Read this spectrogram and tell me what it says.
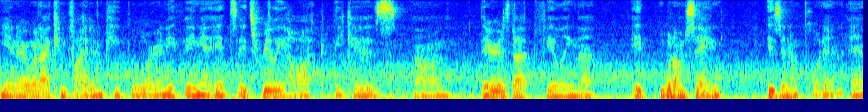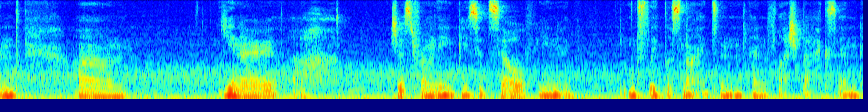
You know, when I confide in people or anything, it's it's really hard because um, there is that feeling that it what I'm saying isn't important, and um, you know, uh, just from the abuse itself, you know, sleepless nights and, and flashbacks and.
